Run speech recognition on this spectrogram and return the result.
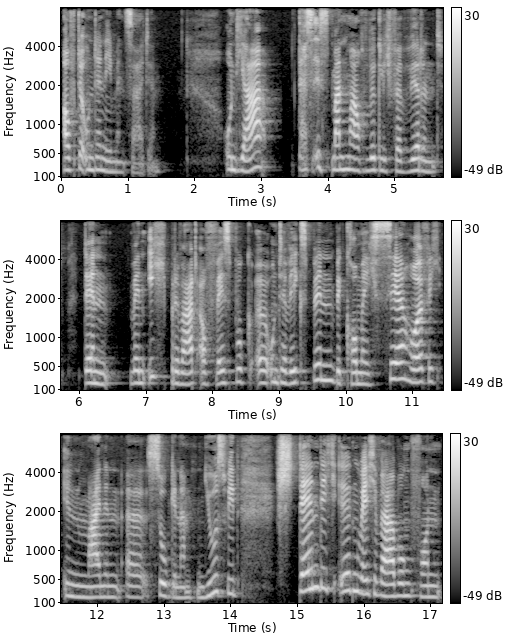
auf der Unternehmensseite? Und ja, das ist manchmal auch wirklich verwirrend, denn wenn ich privat auf Facebook äh, unterwegs bin, bekomme ich sehr häufig in meinen äh, sogenannten Newsfeed ständig irgendwelche Werbung von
